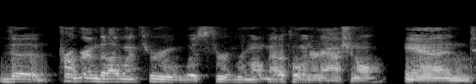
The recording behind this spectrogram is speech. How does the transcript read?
the program that I went through was through Remote Medical International and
